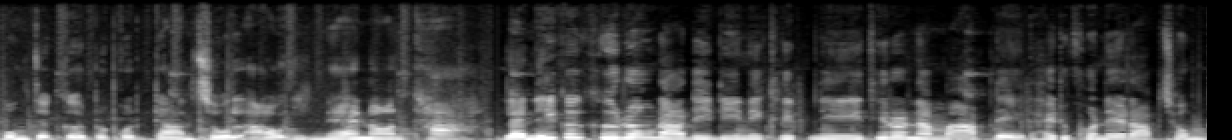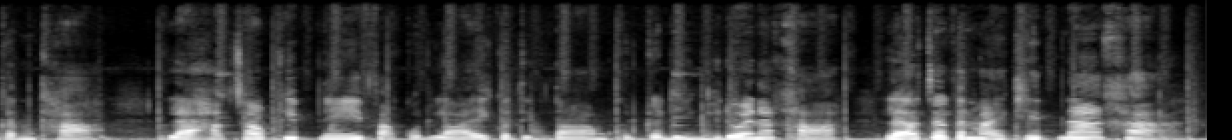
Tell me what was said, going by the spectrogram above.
คงจะเกิดปรากฏการณ์โซลเอาอีกแน่นอนค่ะ และนี่ก็คือเรื่องราวดี ๆ ในคลิปนี้ที่เรานำมาอัปเดตให้ทุกคนได้รับชมกันค่ะ และหากชอบคลิปนี้ฝากกดไลค์กดติดตามกดกระดิ่งให้ด้วยนะคะ แล้วเจอกันใหม่คลิปหน้าค่ะ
